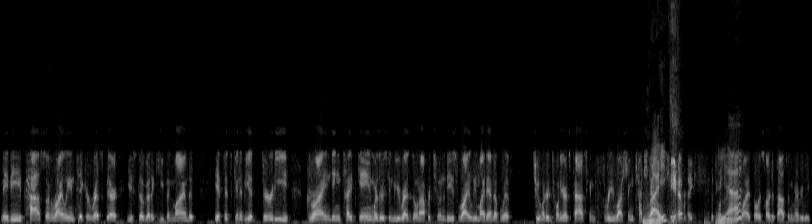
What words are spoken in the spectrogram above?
maybe pass on Reilly and take a risk there, you still got to keep in mind that if it's going to be a dirty, grinding type game where there's going to be red zone opportunities, Reilly might end up with 220 yards passing and three rushing touchdowns. Right. yeah, like, that's one yeah. the why it's always hard to pass on him every week.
